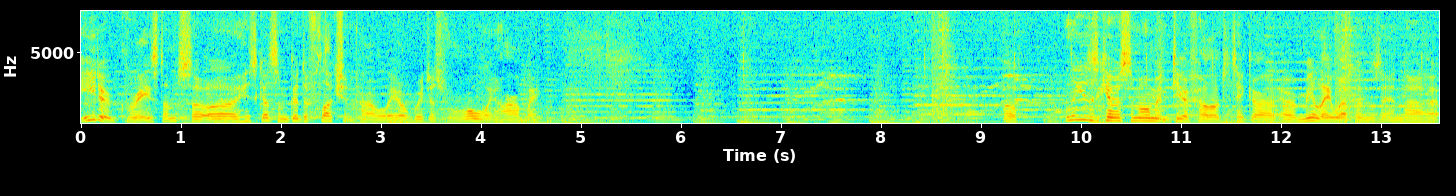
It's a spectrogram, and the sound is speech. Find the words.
Edér grazed him, so uh, he's got some good deflection probably, or we're just rolling horribly. Oh, please give us a moment, dear fellow, to take our, our melee weapons and uh,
